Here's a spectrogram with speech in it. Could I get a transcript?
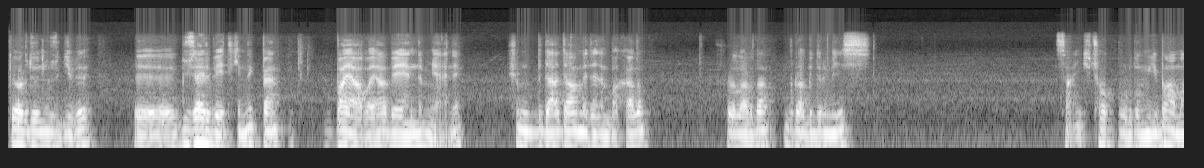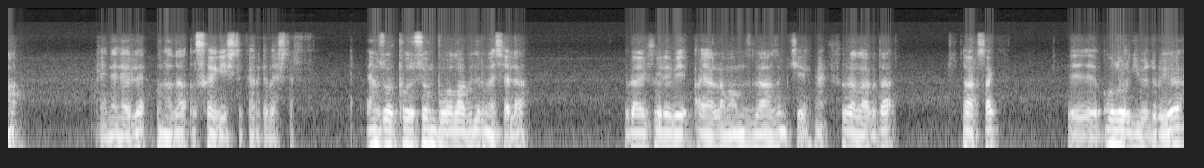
gördüğünüz gibi e, güzel bir etkinlik. Ben baya baya beğendim yani. Şimdi bir daha devam edelim bakalım. Şuralardan vurabilir miyiz? Sanki çok vurduğum gibi ama aynen öyle. Buna da ıska geçtik arkadaşlar. En zor pozisyon bu olabilir mesela. Burayı şöyle bir ayarlamamız lazım ki heh, şuralarda tutarsak e, olur gibi duruyor.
